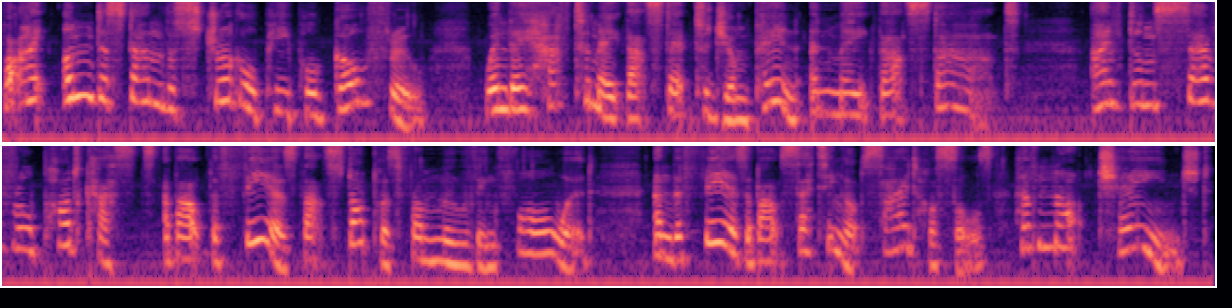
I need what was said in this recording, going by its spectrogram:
But I understand the struggle people go through when they have to make that step to jump in and make that start. I've done several podcasts about the fears that stop us from moving forward, and the fears about setting up side hustles have not changed.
